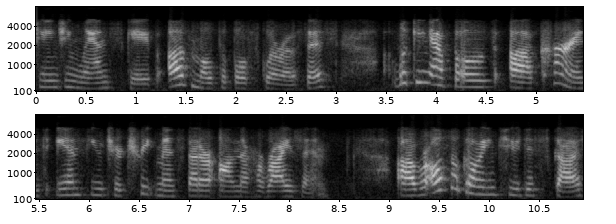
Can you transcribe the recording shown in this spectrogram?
changing landscape of multiple sclerosis looking at both uh, current and future treatments that are on the horizon. Uh, we're also going to discuss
